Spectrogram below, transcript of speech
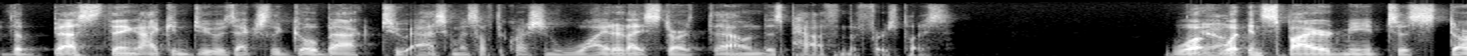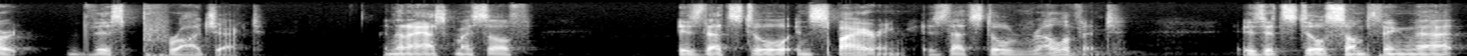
the best thing I can do is actually go back to asking myself the question, why did I start down this path in the first place? What yeah. what inspired me to start this project? And then I ask myself, is that still inspiring? Is that still relevant? Is it still something that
